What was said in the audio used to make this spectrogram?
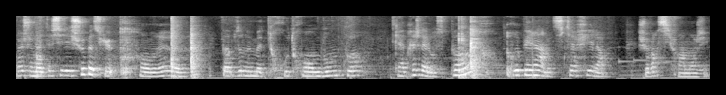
Moi, je vais m'attacher les cheveux parce que, en vrai, euh, pas besoin de me mettre trop trop en bon, quoi. Qu'après, je vais aller au sport, repérer un petit café là. Je vais voir s'ils font à manger.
